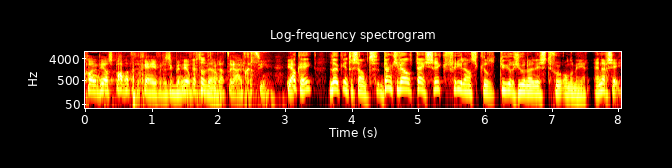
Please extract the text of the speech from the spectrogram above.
gewoon een heel spannend gegeven. Dus ik ben heel benieuwd hoe dat eruit gaat zien. Ja. Oké, okay, leuk, interessant. Dankjewel Thijs Schrik, freelance cultuurjournalist voor onder meer NRC.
